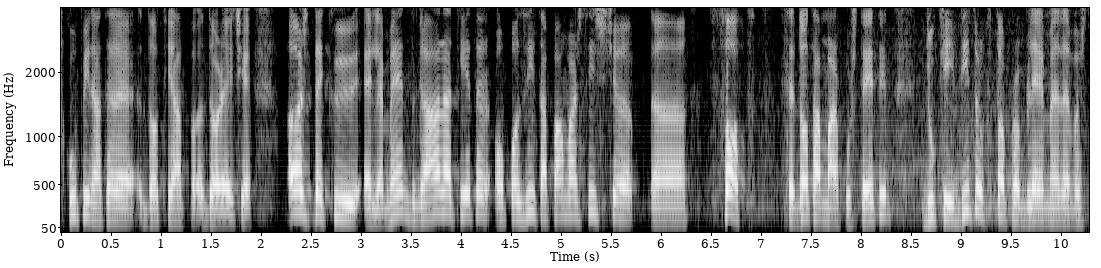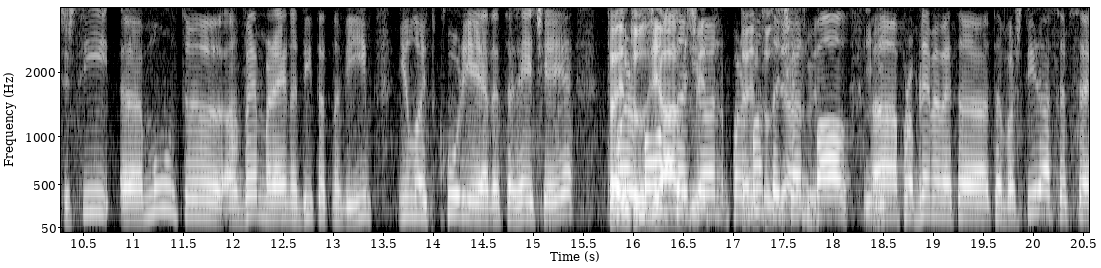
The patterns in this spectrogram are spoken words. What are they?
Shkupin, atëherë do të japë dorëheqje. Është dhe ky element, nga ana tjetër, opozita pavarësisht që thotë se do ta marrë pushtetin, duke i ditur këto probleme dhe vështirësi, mund të vëmë re në ditët në vijim një lloj tkurrjeje dhe tërheqjeje të entuziazmit, për mos të qenë ballë mhm. problemeve të vështira, sepse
